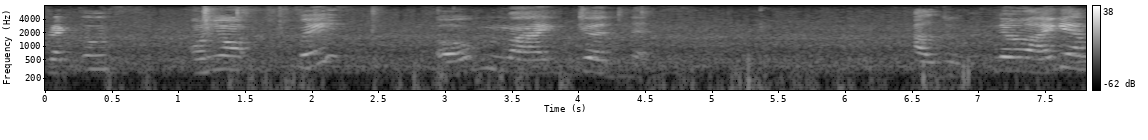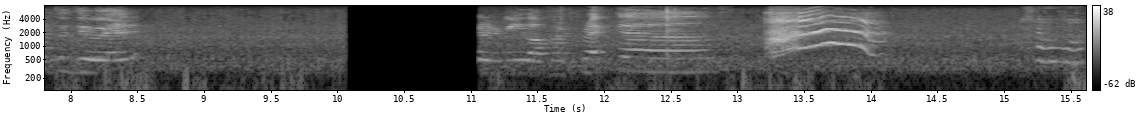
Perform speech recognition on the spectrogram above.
freckles on your face. Oh my goodness. I'll do it. No, I have to do it. Reel off her freckles. Ah!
